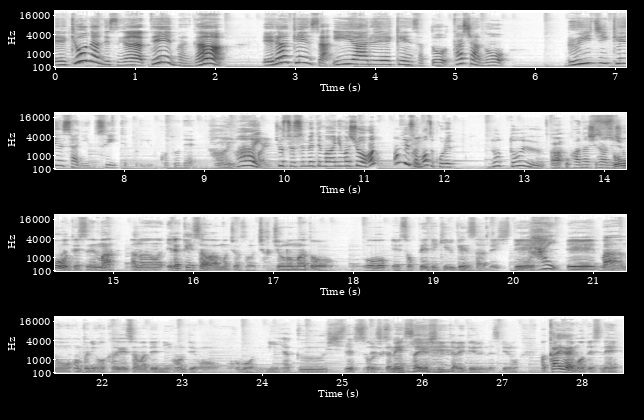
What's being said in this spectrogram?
えー今日なんですが、テーマが、エラ検査、ERA 検査と他社の類似検査についてということで。はい。はい。はいじゃあ進めてまいりましょう。あ、アンディさん、はいまずこれ、ど、どういうあお話なんでしょうか？そうですね。まあ、あの、エラ検査はもちろんその着床の窓をえー測定できる検査でして、はい。で、まあ、あの、本当におかげさまで日本でもほぼ200施設ですかね、そうですね採用していただいているんですけども、まあ、海外もですね、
